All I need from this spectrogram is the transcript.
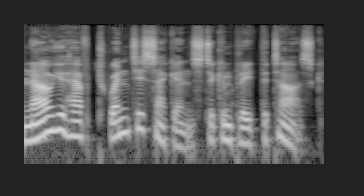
Now you have 20 seconds to complete the task.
